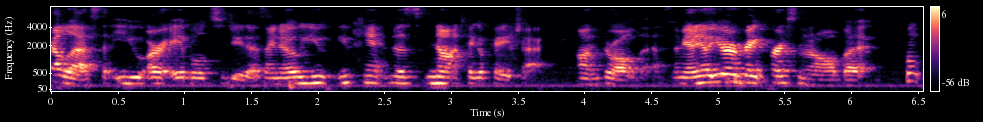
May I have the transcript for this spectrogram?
tell us that you are able to do this. I know you you can't just not take a paycheck on through all this. I mean, I know you're a great person and all, but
